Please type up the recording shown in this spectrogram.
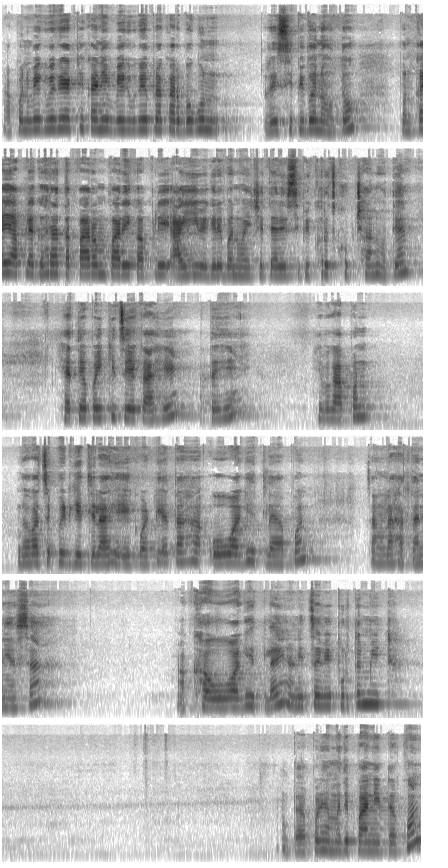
आपण वेगवेगळ्या ठिकाणी वेगवेगळे प्रकार बघून रेसिपी बनवतो. पण काही आपल्या घरात पारंपरिक आपली आई वगैरे बनवायची त्या रेसिपी खरंच खूप छान होत्या. ह्या त्यापैकीच एक आहे. आता हे हे बघा आपण गव्हाचं पीठ घेतलेलं आहे एक वाटी. आता हा ओवा घेतला आहे आपण. चांगला हाताने असा अख्खा ओवा घेतला आहे आणि चवीपुरतं मीठ. आता आपण ह्यामध्ये पाणी टाकून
